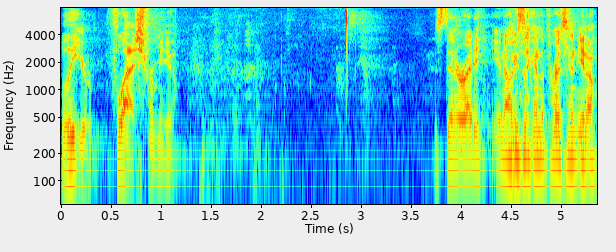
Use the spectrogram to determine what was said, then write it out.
will eat your flesh from you. Is dinner ready? You know, he's like in the prison, you know.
